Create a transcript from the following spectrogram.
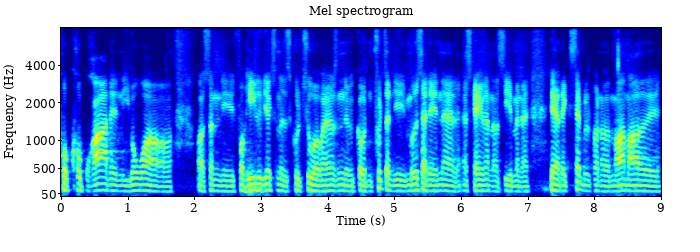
på korporate niveauer og, og sådan for hele virksomhedskultur, hvor jeg sådan går den fuldstændig modsatte ende af, af skalaen og siger, at det er et eksempel på noget meget, meget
